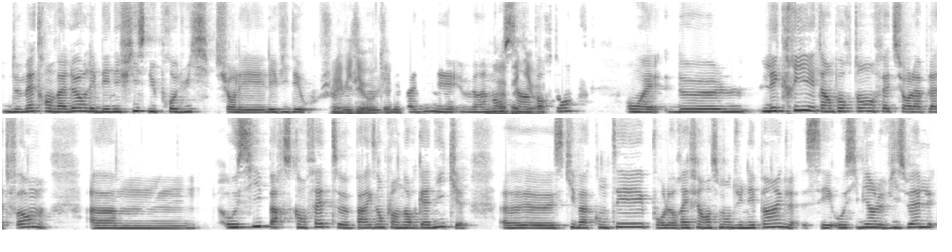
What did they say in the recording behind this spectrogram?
de, mettre en valeur les bénéfices du produit sur les, les vidéos. Je ne l'ai pas dit, mais vraiment c'est important. Ouais, de l'écrit est important en fait sur la plateforme. Euh, aussi parce qu'en fait, euh, par exemple en organique, euh, ce qui va compter pour le référencement d'une épingle, c'est aussi bien le visuel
